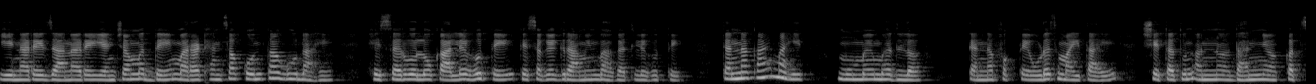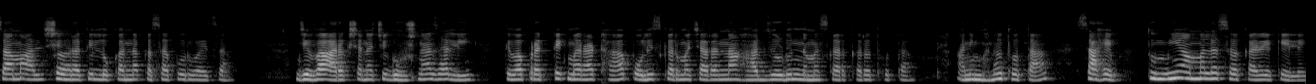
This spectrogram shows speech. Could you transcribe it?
येणारे जाणारे यांच्यामध्ये मराठ्यांचा कोणता गुण आहे? हे सर्व लोक आले होते ते सगळे ग्रामीण भागातले होते. त्यांना काय माहीत? मुंबईमधलं त्यांना फक्त एवढंच माहीत आहे. शेतातून अन्न धान्य कच्चा माल शहरातील लोकांना कसा पुरवायचा? जेव्हा आरक्षणाची घोषणा झाली तेव्हा प्रत्येक मराठा पोलीस कर्मचाऱ्यांना हात जोडून नमस्कार करत होता आणि म्हणत होता साहेब तुम्ही आम्हाला सहकार्य केले.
